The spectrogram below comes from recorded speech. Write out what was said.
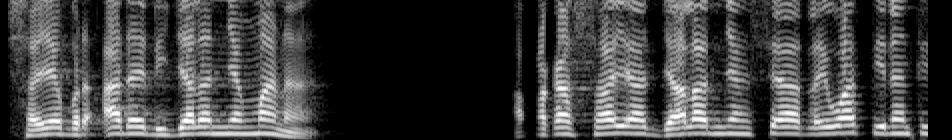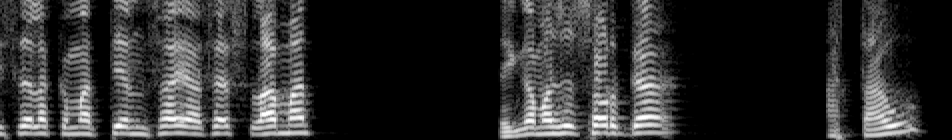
saya berada di jalan yang mana. Apakah saya jalan yang saya lewati nanti setelah kematian saya, saya selamat sehingga masuk surga atau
